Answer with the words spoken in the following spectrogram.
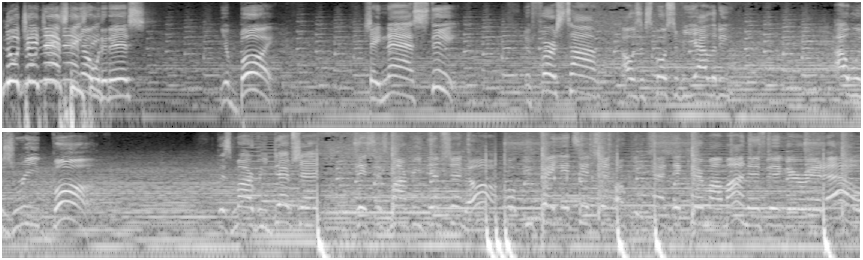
New J Nasty. You know what it is. Your boy, J Nasty. The first time I was exposed to reality, I was reborn. This my redemption. This is my redemption. Oh, hope you pay attention. Had to clear my mind and figure it out.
